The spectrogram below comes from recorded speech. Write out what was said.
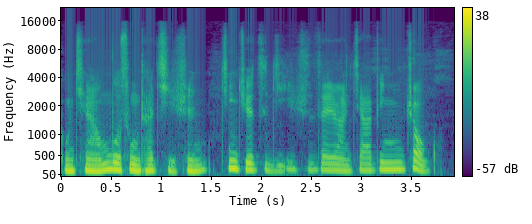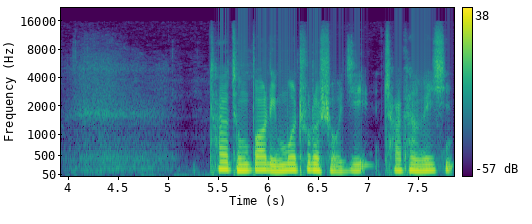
龚清扬目送他起身，惊觉自己一直在让嘉宾照顾。他从包里摸出了手机，查看微信，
